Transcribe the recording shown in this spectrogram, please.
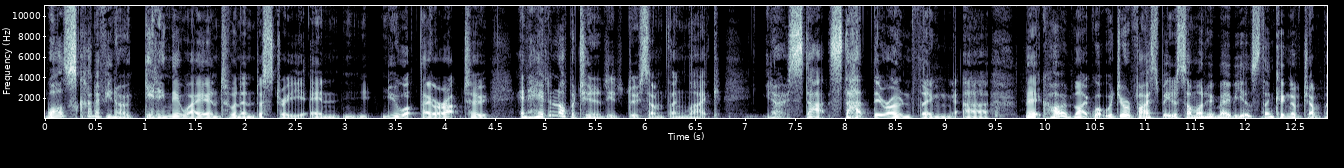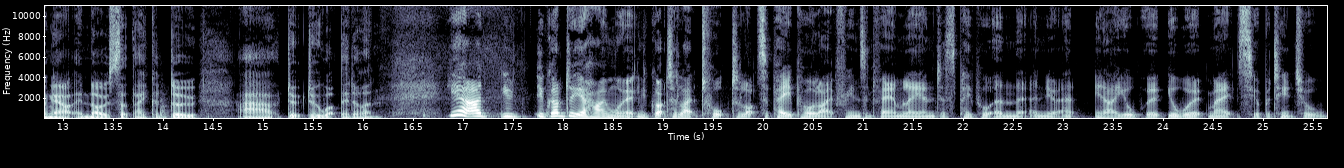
was kind of, you know, getting their way into an industry and knew what they were up to and had an opportunity to do something like, you know, start start their own thing uh, back home. Like, what would your advice be to someone who maybe is thinking of jumping out and knows that they could do uh, do do what they're doing? Yeah, you, you've got to do your homework. You've got to like talk to lots of people, like friends and family, and just people in the in your you know your work your workmates, your potential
